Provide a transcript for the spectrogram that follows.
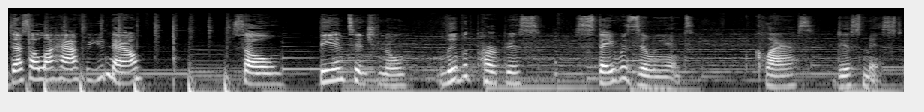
that's all I have for you now. So be intentional, live with purpose, stay resilient. Class dismissed.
